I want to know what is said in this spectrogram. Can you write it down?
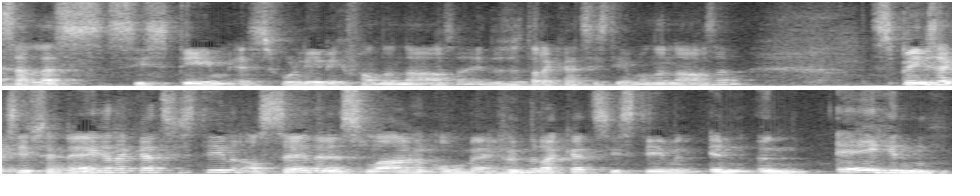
SLS-systeem is volledig van de NASA, dus het raketsysteem van de NASA. SpaceX heeft zijn eigen raketsystemen. Als zij erin slagen om met hun raketsystemen in een eigen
